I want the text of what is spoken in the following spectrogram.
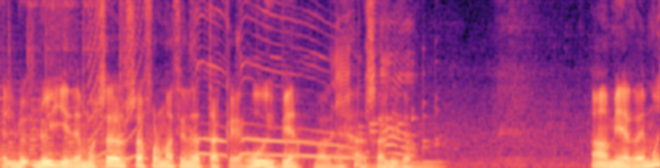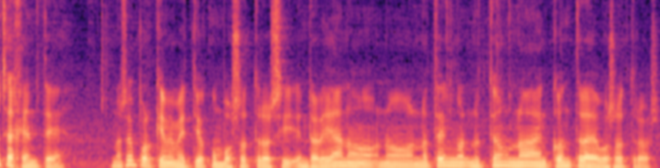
Luigi, demuestra nuestra formación de ataque. Uy, bien, vale, ha salido. Ah, mierda, hay mucha gente. No sé por qué me metió con vosotros. Y en realidad no, no, no, tengo, no tengo nada en contra de vosotros.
